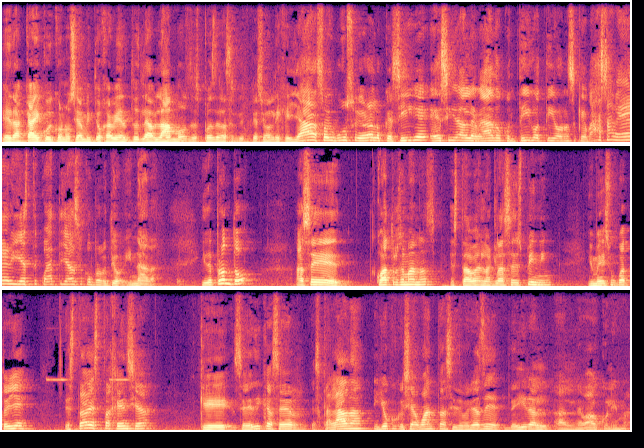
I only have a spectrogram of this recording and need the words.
era caico y conocía a mi tío Javier. Entonces le hablamos después de la certificación. Le dije, ya soy buzo y ahora lo que sigue es ir al levado contigo, tío. No sé qué, vas a ver. Y este cuate ya se comprometió. Y nada. Y de pronto, hace cuatro semanas, estaba en la clase de spinning y me dice un cuate, oye, está esta agencia que se dedica a hacer escalada y yo creo que sí aguantas y deberías de, de ir al, al Nevado Colima.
